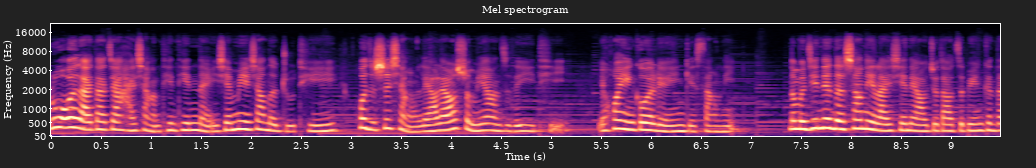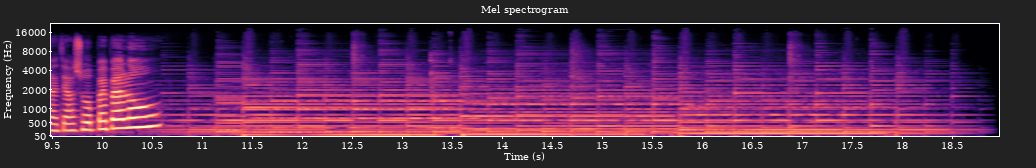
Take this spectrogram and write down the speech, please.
如果未来大家还想听听哪一些面向的主题，或者是想聊聊什么样子的议题，也欢迎各位留言给桑尼。那么今天的桑尼来闲聊就到这边，跟大家说拜拜喽。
